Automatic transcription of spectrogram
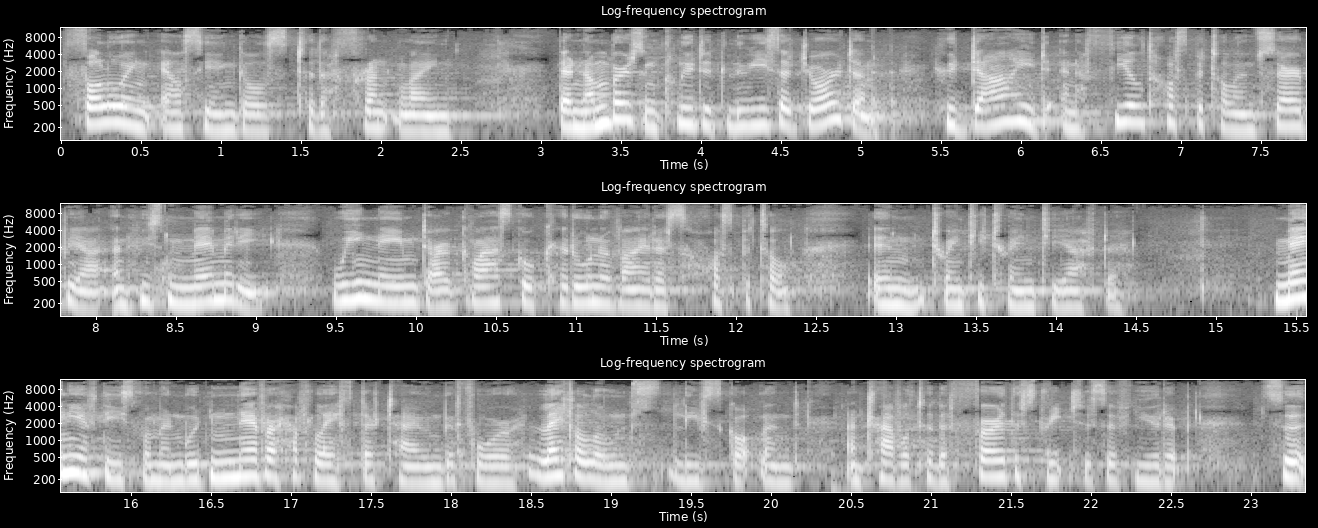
following Elsie Ingalls to the front line. Their numbers included Louisa Jordan, who died in a field hospital in Serbia and whose memory we named our Glasgow Coronavirus Hospital in 2020 after. Many of these women would never have left their town before, let alone leave Scotland and travel to the furthest reaches of Europe. So,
